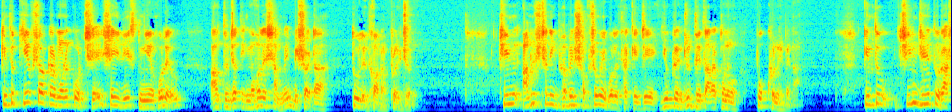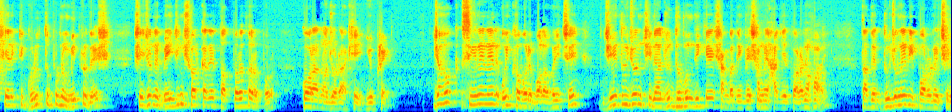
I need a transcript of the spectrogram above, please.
কিন্তু কিয়েভ সরকার মনে করছে সেই রিস্ক নিয়ে হলেও আন্তর্জাতিক মহলের সামনে বিষয়টা তুলে ধরা প্রয়োজন। চীন আনুষ্ঠানিকভাবে সবসময় বলে থাকে যে ইউক্রেন যুদ্ধে তারা কোনো পক্ষ নেবে না। কিন্তু চীন যেহেতু রাশিয়ার একটি গুরুত্বপূর্ণ মিত্র দেশ সেই জন্য বেইজিং সরকারের তৎপরতার ওপর কড়া নজর রাখে ইউক্রেন। যা হোক সিএনএনের ওই খবরে বলা হয়েছে যে দুজন চীনা যুদ্ধবন্দীকে সাংবাদিকদের সামনে হাজির করানো হয় তাদের দুজনেরই পরনে ছিল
